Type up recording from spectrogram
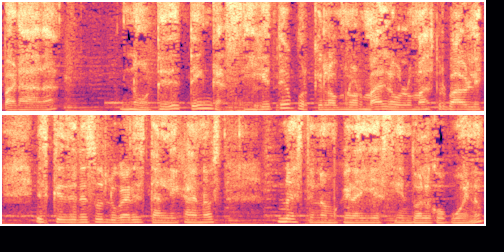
parada, no te detengas, síguete porque lo normal o lo más probable es que en esos lugares tan lejanos no esté una mujer ahí haciendo algo bueno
